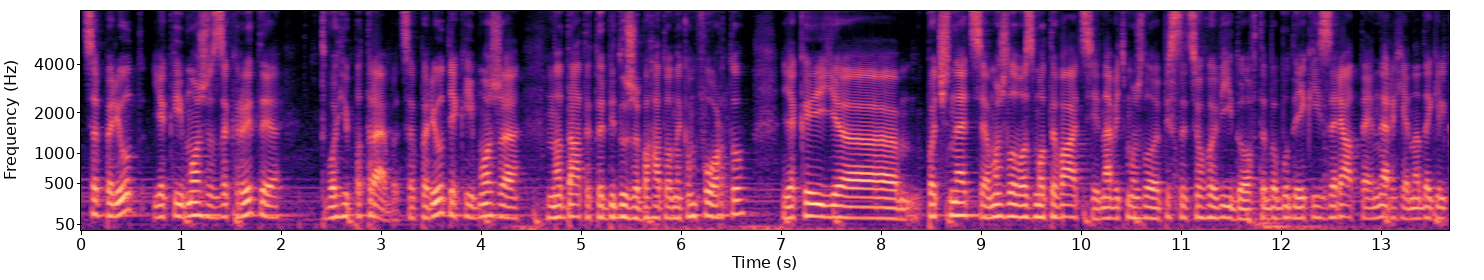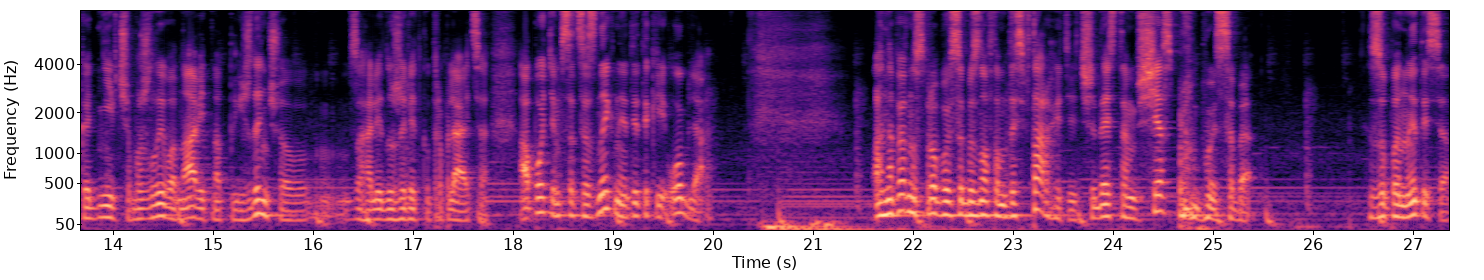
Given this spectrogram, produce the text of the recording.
Це період, який може закрити твої потреби. Це період, який може надати тобі дуже багато некомфорту, який е, почнеться, можливо, з мотивації, навіть можливо, після цього відео в тебе буде якийсь заряд та енергія на декілька днів, чи можливо навіть на тиждень, що взагалі дуже рідко трапляється. А потім все це зникне, і ти такий обля. А напевно спробую себе знов там десь в таргеті, чи десь там ще спробую себе. Зупинитися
